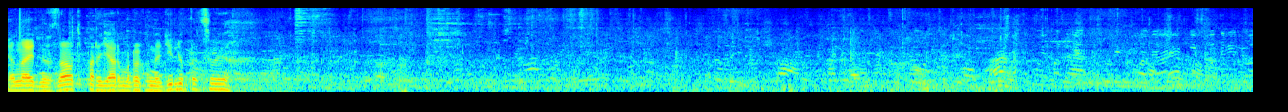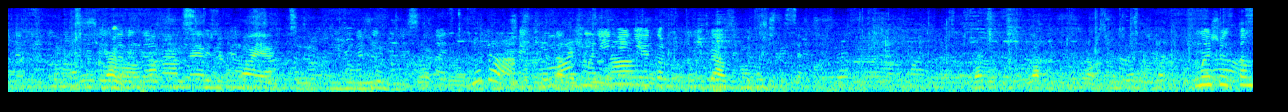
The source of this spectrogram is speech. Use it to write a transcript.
Я навіть не знав, тепер ярмарок в неділю працює. Ми щось там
